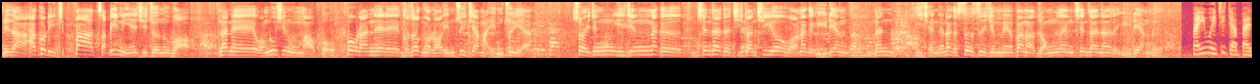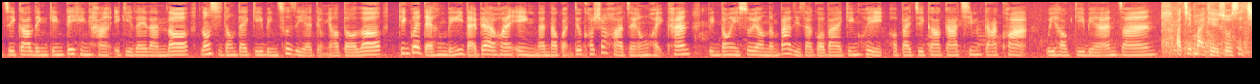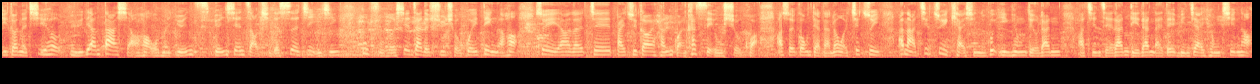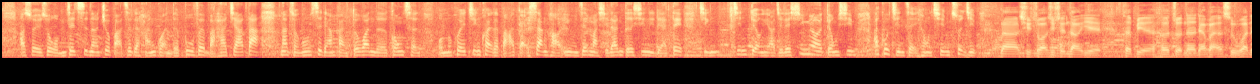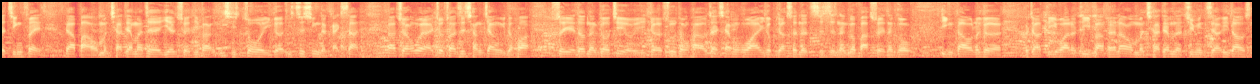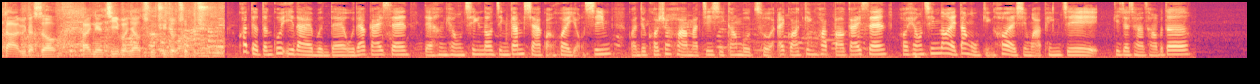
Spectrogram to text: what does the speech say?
你知道？啊，过哩一百十一年的时阵有无？咱的网络新闻冇报，报咱迄个高速公路饮水加嘛淹水啊，所以已经已经那个现在的极端气候哦，那个雨量，咱以前的那个设施已经没有办法容量现在那个雨量了。嘛，因为这条排水沟临近地形巷以及内南路，拢是当地居民出入的重要道路。经过地方民意代表的反映，南岛县长柯淑华前往会勘，并同意使用两百二十五万的经费，和排水沟加深加宽，维护居民安全。啊，这麦可以说是极端的气候，雨量大小哈，我们原原先早期的设计已经不符合现在的需求规定了哈，所以啊，这排水沟的涵管确实有小块啊，所以讲常常拢会积水，啊，那积水起来是会影响到咱。啊，真济咱伫咱内底民家乡亲哈啊，所以说我们这次呢就把这个涵管的部分把它加大，那总共是两百多万的工程，我们会尽快的把它改善好，因为这嘛是咱德心里内底真真重要一个寺庙的中心，啊，佫真济乡亲出入。那许主许县长也特别核准了两百二十五万的经费，要把我们桥店嘛这淹水的地方一起做一个一次性的改善。那希望未来就算是强降雨的话，水也都能够借有一个疏通，还有在下面挖一个比较深的池子，能够把水能够引到。那个比较低洼的地方，呃，让我们其他地方的居民，只要一到大雨的时候，他一年基本要出去就出不去。看到长久以来的问题有了改善，地方乡亲都真感谢管会用心。关注科学化嘛，只是讲不出，爱赶紧发包改善，和乡亲都会当有更好的生活品质。记者请差不多。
